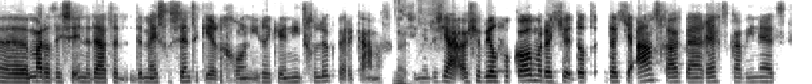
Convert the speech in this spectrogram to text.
Uh, maar dat is inderdaad de, de, meest recente keren gewoon iedere keer niet gelukt bij de Kamerverkiezingen. Nee. Dus ja, als je wil voorkomen dat je, dat, dat je aanschuift bij een rechtskabinet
